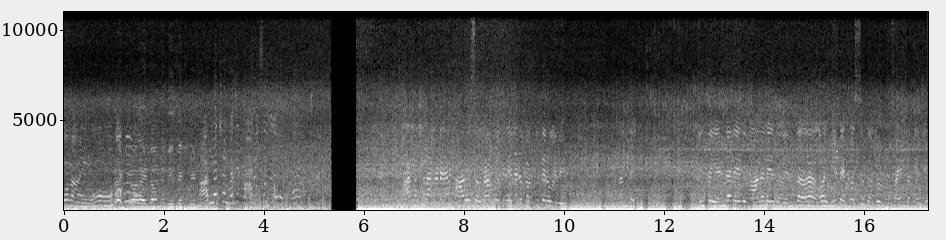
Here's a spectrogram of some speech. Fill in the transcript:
ఓ నాయనో. ఇవాళ ఎట్లా ఉంది బీ సిక్స్ బీ ఆరు లక్షల మంచి కారు వస్తుంది కదా. ఆరు లక్షలు అన్నాడు కానీ కారు వస్తుంది కాకపోతే ఇది ఏంటంటే భక్తి తెరువు ఇది అంతే ఇంత ఎండ లేదు వాన లేదు ఎంత హీట్ ఎట్లా వస్తుందో చూడు సైడ్లోకి వెళ్ళి.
